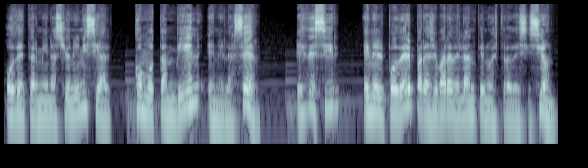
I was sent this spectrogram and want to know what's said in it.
o determinación inicial, como también en el hacer, es decir, en el poder para llevar adelante nuestra decisión.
